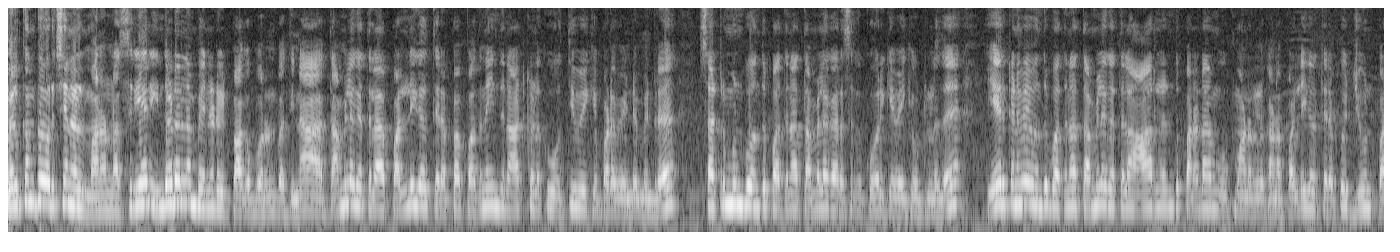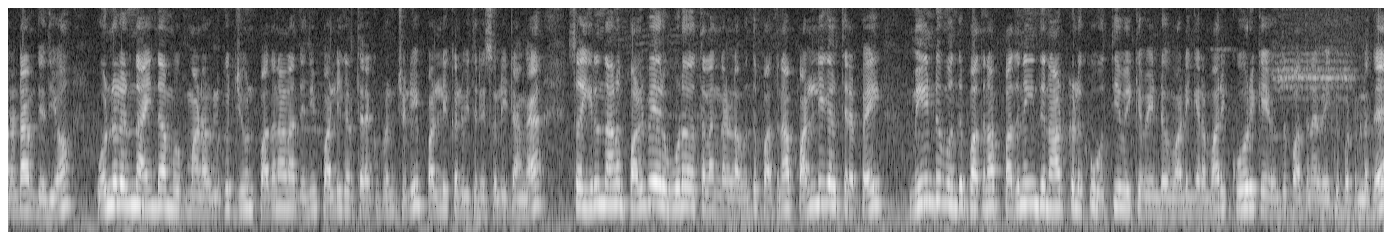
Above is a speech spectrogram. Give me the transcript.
வெல்கம் டு ஒரு சேனல் மனம் நசிரியர். இந்த இடம் நம்ம என்ன பார்க்க போகிறோம்னு பார்த்தீங்கன்னா தமிழகத்தில் பள்ளிகள் திறப்ப பதினைந்து நாட்களுக்கு ஒத்தி வைக்கப்பட வேண்டும் என்று சற்று முன்பு வந்து பார்த்தீங்கன்னா தமிழக அரசுக்கு கோரிக்கை வைக்கப்பட்டுள்ளது. ஏற்கனவே வந்து பார்த்தீங்கன்னா தமிழகத்தில் ஆறிலிருந்து பன்னெண்டாம் வகுப்பு மாணவர்களுக்கான பள்ளிகள் திறப்பு ஜூன் பன்னெண்டாம் தேதியும் ஒன்றுலேருந்து ஐந்தாம் வகுப்பு மாணவர்களுக்கு ஜூன் பதினாலாம் தேதியும் பள்ளிகள் திறக்கப்படும் சொல்லி பள்ளி கல்வித்துறை சொல்லிட்டாங்க. ஸோ இருந்தாலும் பல்வேறு ஊடகத்தலங்களில் வந்து பார்த்தீங்கன்னா பள்ளிகள் திறப்பை மீண்டும் வந்து பார்த்தீங்கன்னா பதினைந்து நாட்களுக்கு ஒத்தி வைக்க வேண்டும் அப்படிங்கிற மாதிரி கோரிக்கை வந்து பார்த்தீங்கன்னா வைக்கப்பட்டுள்ளது.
